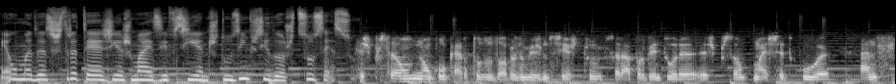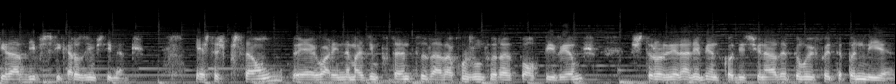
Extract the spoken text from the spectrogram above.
é uma das estratégias mais eficientes dos investidores de sucesso. A expressão não colocar todos os ovos no mesmo cesto será, porventura, a expressão que mais se adequa à necessidade de diversificar os investimentos. Esta expressão é agora ainda mais importante, dada a conjuntura atual que vivemos, extraordinariamente condicionada pelo efeito da pandemia,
